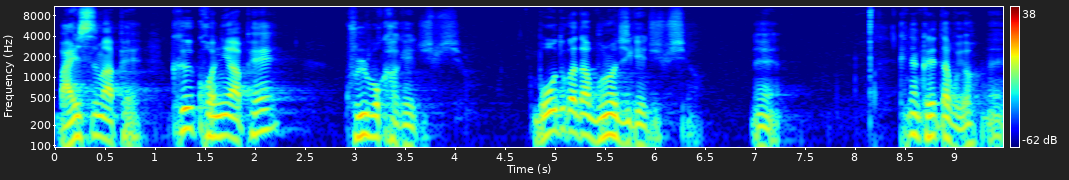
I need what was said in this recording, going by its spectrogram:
말씀 앞에 그 권위 앞에 굴복하게 해 주십시오. 모두가 다 무너지게 해 주십시오. 네. 그냥 그랬다고요. 네.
